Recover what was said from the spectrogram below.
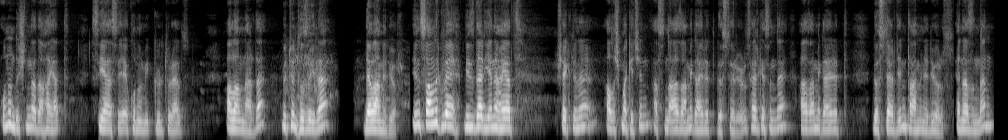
onun dışında da hayat siyasi, ekonomik, kültürel alanlarda bütün hızıyla devam ediyor. İnsanlık ve bizler yeni hayat şekline alışmak için aslında azami gayret gösteriyoruz. Herkesin de azami gayret gösterdiğini tahmin ediyoruz. En azından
